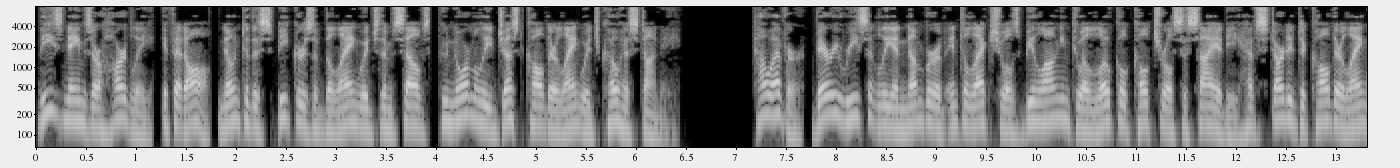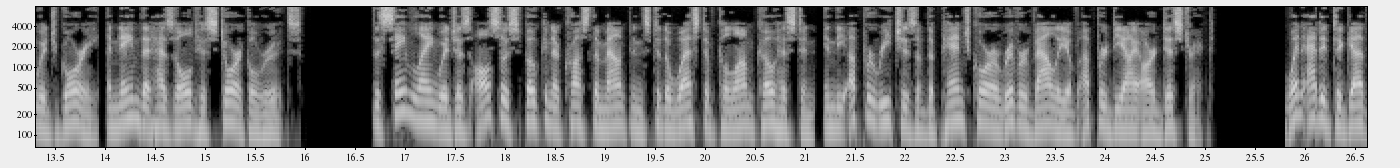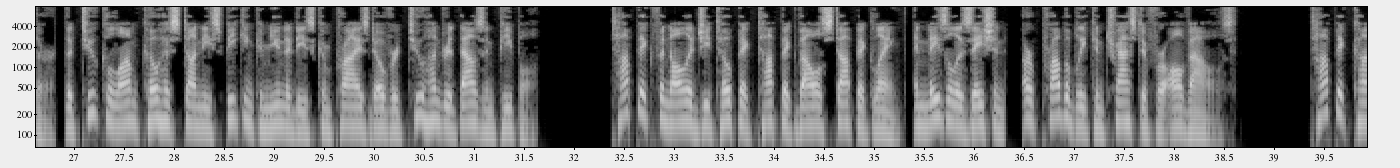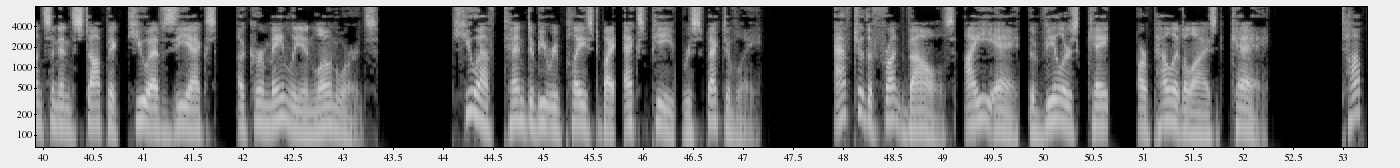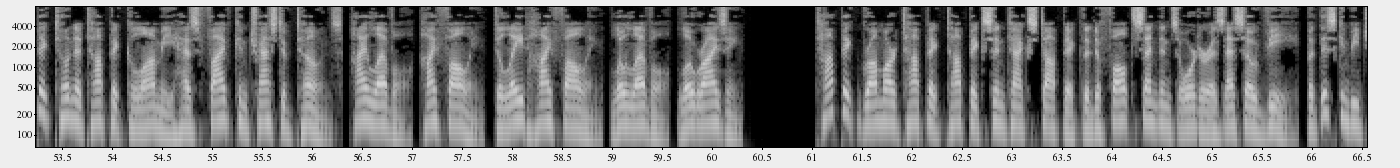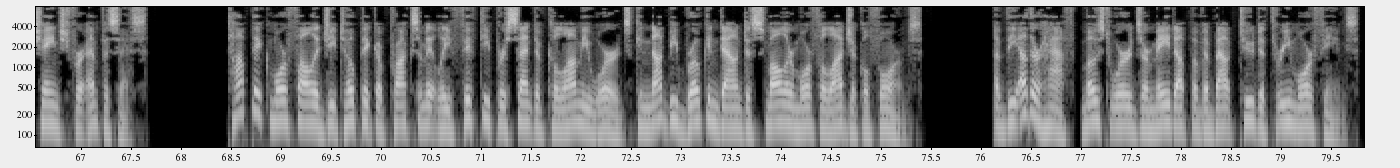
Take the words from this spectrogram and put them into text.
These names are hardly, if at all, known to the speakers of the language themselves, who normally just call their language Kohistani. However, very recently a number of intellectuals belonging to a local cultural society have started to call their language Gori, a name that has old historical roots. The same language is also spoken across the mountains to the west of Kalam Kohistan, in the upper reaches of the Panchkora River valley of Upper Dir district. When added together, the two Kalam Kohistani-speaking communities comprised over 200,000 people. Topic phonology topic topic Vowels topic Length, and nasalization, are probably contrastive for all vowels. Topic consonants topic QFZX, occur mainly in loanwords. Qf, tend to be replaced by, xp, respectively. After the front vowels, i.e. a, the velars, k, are palatalized, k. Topic tona topic Kalami has five contrastive tones, high level, high falling, delayed high falling, low level, low rising. Topic grammar topic topic syntax topic The default sentence order is SOV, but this can be changed for emphasis. Topic morphology Topic Approximately 50% of Kalami words cannot be broken down to smaller morphological forms. Of the other half, most words are made up of about two to three morphemes.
